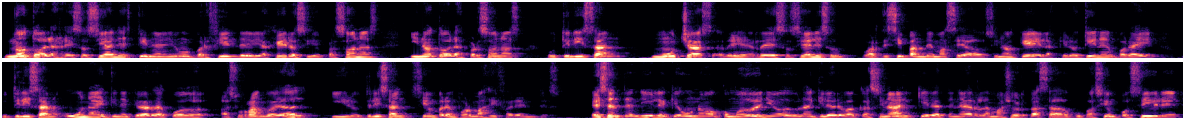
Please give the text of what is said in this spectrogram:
No todas las redes sociales tienen el mismo perfil de viajeros y de personas y no todas las personas utilizan muchas eh, redes sociales o participan demasiado, sino que las que lo tienen por ahí utilizan una y tiene que ver de acuerdo a su rango de edad y lo utilizan siempre en formas diferentes. Es entendible que uno como dueño de un alquiler vacacional quiera tener la mayor tasa de ocupación posible,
